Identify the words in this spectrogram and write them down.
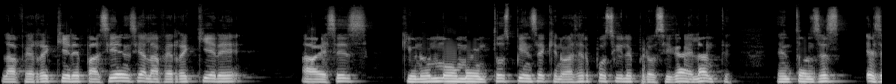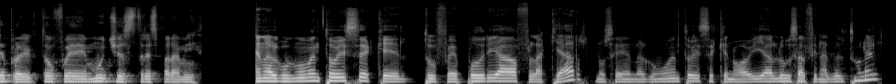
La fe requiere paciencia, la fe requiere a veces que uno en momentos piense que no va a ser posible, pero siga adelante. Entonces, ese proyecto fue de mucho estrés para mí. ¿En algún momento viste que tu fe podría flaquear? No sé, ¿en algún momento viste que no había luz al final del túnel?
